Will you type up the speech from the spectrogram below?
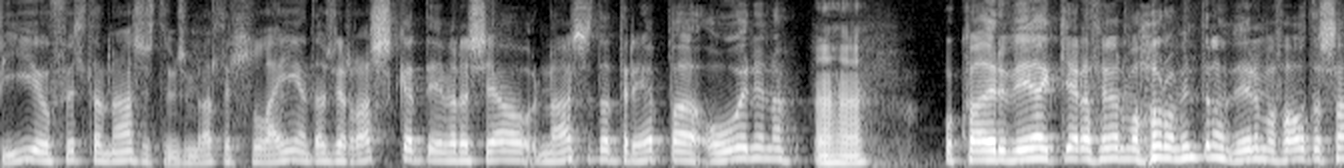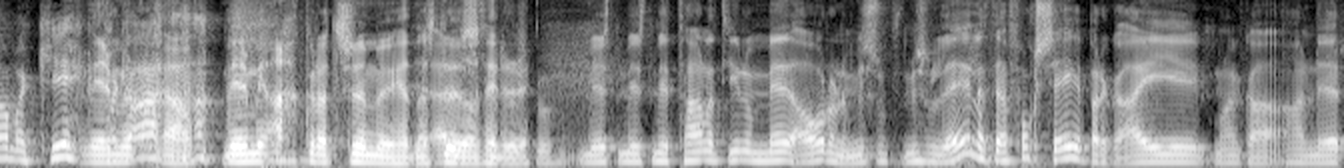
bíó fullt af nasistum sem er allir hlægjandi af sér raskandi yfir að sjá nasista drepa óvinnina uh -huh. Og hvað erum við að gera þegar við erum að horfa á myndina? Við erum að fá þetta sama kikk við, erum, já, við erum í akkurat sömu hérna, stöðu á þeirri. sko. Mér finnst- mér finnst mér Tarantino með árunum. Mér er svo, leiðilegt þegar fólk segir bara eitthvað er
